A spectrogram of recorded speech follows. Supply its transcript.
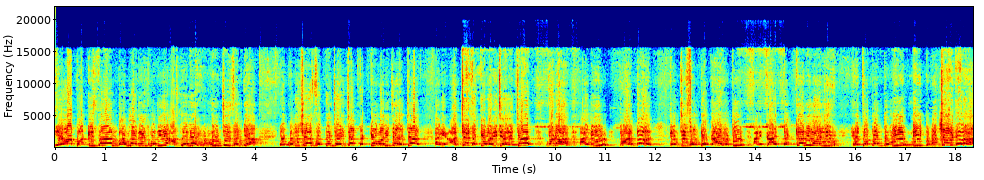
या पाकिस्तान बांगलादेशमध्ये असलेल्या हिंदूंची संख्या एकोणीसशे सत्तेचाळीसच्या टक्केवारीच्या ह्याच्यात आणि आजच्या टक्केवारीच्या ह्याच्यात बघा आणि भारतात त्यांची संख्या काय होती आणि काय टक्क्यांनी वाढली ह्याचा पण तुम्ही नीट विचार करा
